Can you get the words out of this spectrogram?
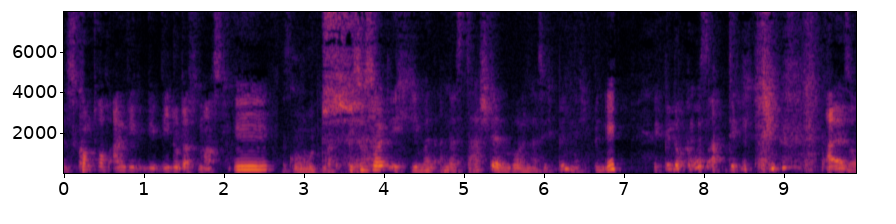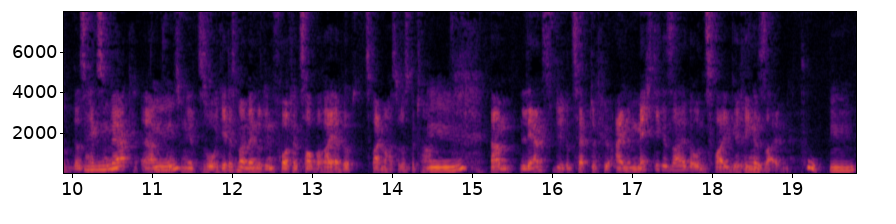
es kommt drauf an, wie, wie, wie du das machst. Gut. Wieso sollte ich jemand anders darstellen wollen, als ich bin? Ich bin, ich bin doch großartig. Also, das Hexenwerk ähm, funktioniert so. Jedes Mal, wenn du den Vorteil Zauberei erwirbst, zweimal hast du das getan, ähm, lernst du die Rezepte für eine mächtige Salbe und zwei geringe Salben. Ähm,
